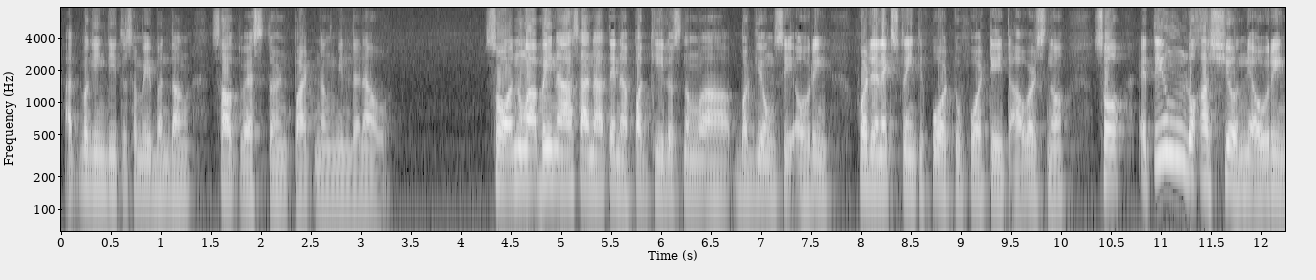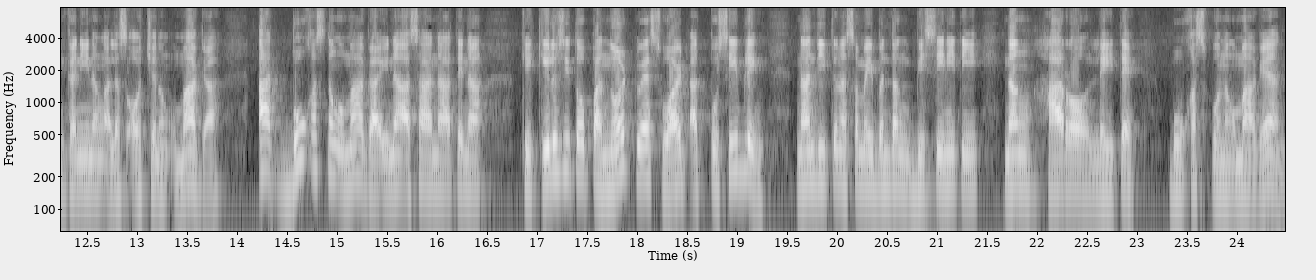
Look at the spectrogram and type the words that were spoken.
at maging dito sa may bandang southwestern part ng Mindanao. So ano nga ba inaasahan natin na pagkilos ng uh, bagyong si Auring for the next 24 to 48 hours, no? So ito yung lokasyon ni Auring kaninang alas 8 ng umaga at bukas ng umaga inaasahan natin na kikilos ito pa northwestward at posibleng nandito na sa may bandang vicinity ng Haro, Leyte. Bukas po ng umaga yan.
